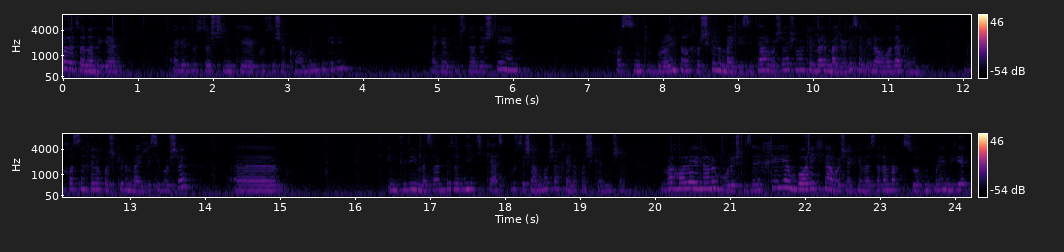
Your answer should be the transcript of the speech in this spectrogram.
خودتانه دیگه. اگه دوست داشتین که پوستش کامل بگیرین اگر دوست نداشتین خواستین که برانیتون خوشگل و مجلسی تر باشه شما که برای مجالس هم این آماده کنین. اگه خواستین خیلی خوشگل و مجلسی باشه اینجوری مثلا بذارین یک تیکه از پوستش هم باشه خیلی خوشگل میشه. و حالا اینا رو برش بزنید خیلی هم باریک نباشه که مثلا وقتی سرخ می‌کنین دیگه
